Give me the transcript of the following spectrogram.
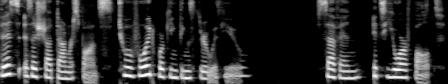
This is a shutdown response to avoid working things through with you. 7. It's your fault.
